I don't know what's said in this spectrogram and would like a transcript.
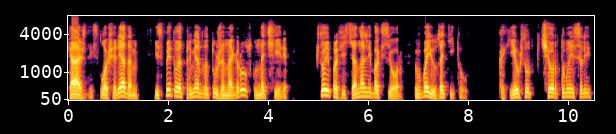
каждый сплошь и рядом испытывает примерно ту же нагрузку на череп, что и профессиональный боксер в бою за титул. Какие уж тут к черту мысли!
